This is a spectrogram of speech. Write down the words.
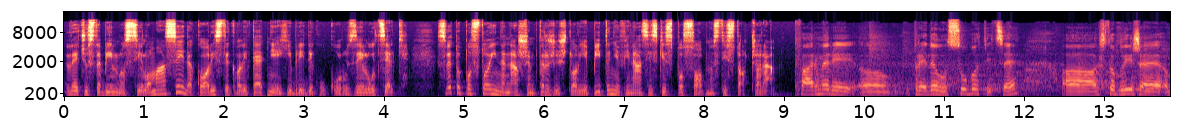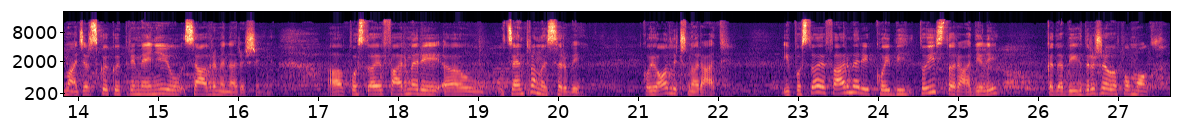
veću stabilnost silomase i da koriste kvalitetnije hibride kukuruze i lucerke. Sve to postoji na našem tržištu, ali je pitanje finansijske sposobnosti stočara. Farmeri u predelu Subotice, što bliže Mađarskoj, koji primenjuju savremena rešenja. Postoje farmeri u centralnoj Srbiji koji odlično rade. I postoje farmeri koji bi to isto radili kada bi ih država pomogla.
